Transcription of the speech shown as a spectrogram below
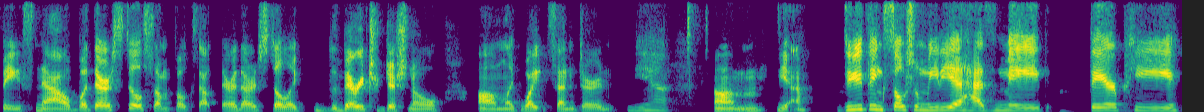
space now, but there are still some folks out there that are still like the very traditional, um, like white centered. Yeah. Um, yeah. Do you think social media has made therapy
